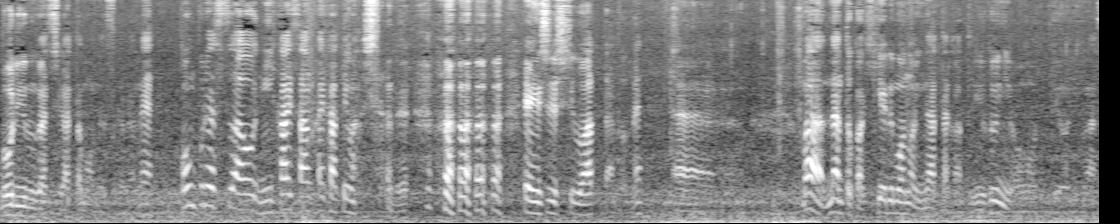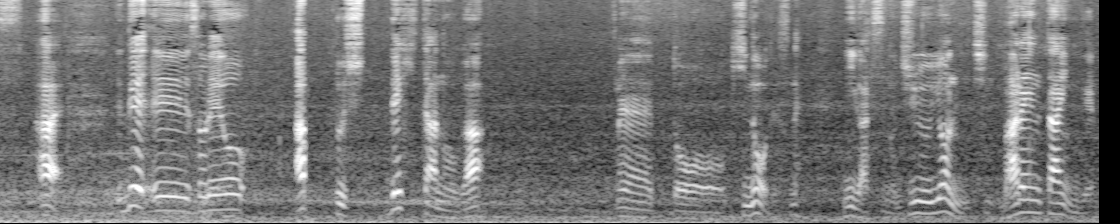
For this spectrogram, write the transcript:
ボリュームが違ったもんですからね。コンプレッサーを2回3回かけましたね。編集し終わった後ね、えー、まあなんとか聞けるものになったかというふうに思っております。はい。で、えー、それをアップしできたのがえー、っと昨日ですね。2月の14日バレンタインデーの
